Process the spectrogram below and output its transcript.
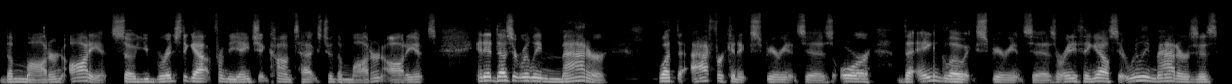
the modern audience. So you bridge the gap from the ancient context to the modern audience, and it doesn't really matter what the African experience is or the Anglo experience is or anything else. It really matters is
